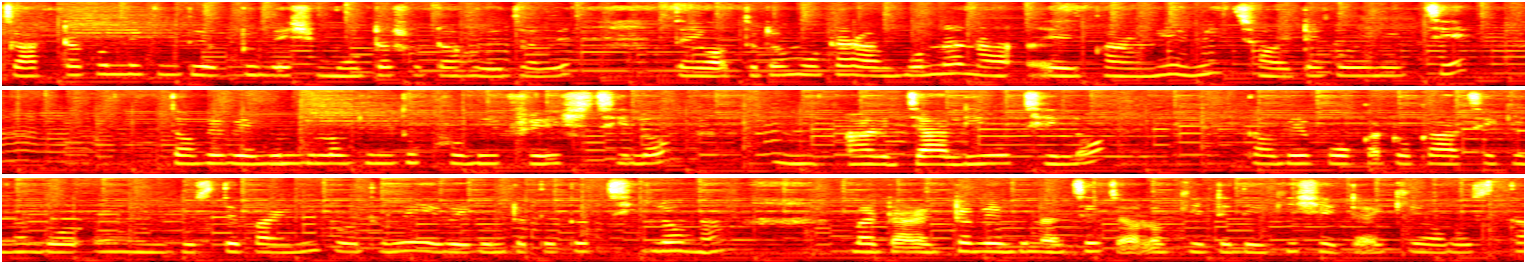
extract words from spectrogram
চারটা করলে কিন্তু একটু বেশ মোটা সোটা হয়ে যাবে। তাই অতটা মোটা রাখব না না এই কারণে আমি ছয়টা করে নিচ্ছি। তবে বেগুনগুলো কিন্তু খুবই ফ্রেশ ছিল আর জালিও ছিল। তবে পোকা টোকা আছে কিনা বুঝতে পারিনি প্রথমে, এই বেগুনটাতে তো ছিল না। বাট আরেকটা বেগুন আছে, চলো কেটে দেখি সেটা কি অবস্থা।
